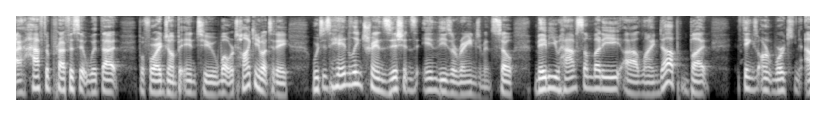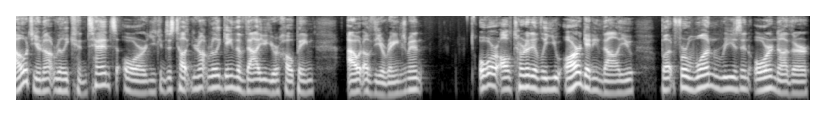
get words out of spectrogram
I have to preface it with that before I jump into what we're talking about today, which is handling transitions in these arrangements. So maybe you have somebody uh, lined up, but things aren't working out, you're not really content, or you can just tell you're not really getting the value you're hoping out of the arrangement. Or alternatively, you are getting value, but for one reason or another,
